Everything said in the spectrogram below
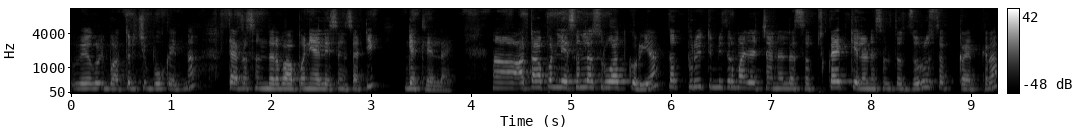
वेगवेगळी ऑथरची बुक आहेत ना त्याचा संदर्भ आपण या लेसनसाठी घेतलेला आहे. आता आपण लेसनला सुरुवात करूया. तत्पूर्वी तुम्ही जर माझ्या चॅनलला सबस्क्राईब केलं नसेल तर जरूर सबस्क्राईब करा.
